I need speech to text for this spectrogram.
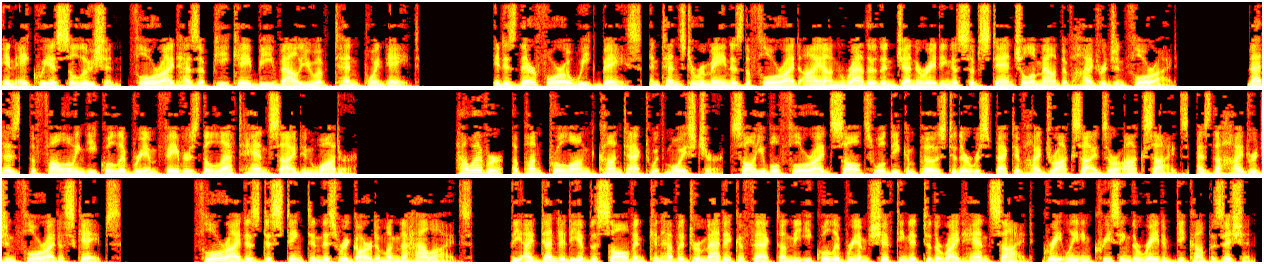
In aqueous solution, fluoride has a pKb value of 10.8. It is therefore a weak base, and tends to remain as the fluoride ion rather than generating a substantial amount of hydrogen fluoride. That is, the following equilibrium favors the left-hand side in water. However, upon prolonged contact with moisture, soluble fluoride salts will decompose to their respective hydroxides or oxides, as the hydrogen fluoride escapes. Fluoride is distinct in this regard among the halides. The identity of the solvent can have a dramatic effect on the equilibrium shifting it to the right-hand side, greatly increasing the rate of decomposition.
